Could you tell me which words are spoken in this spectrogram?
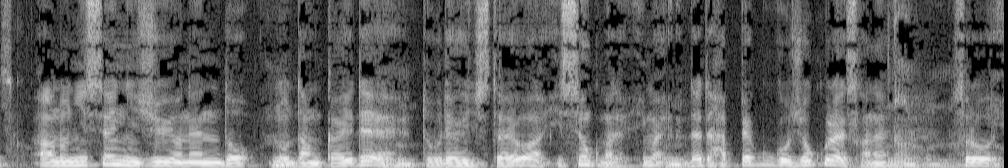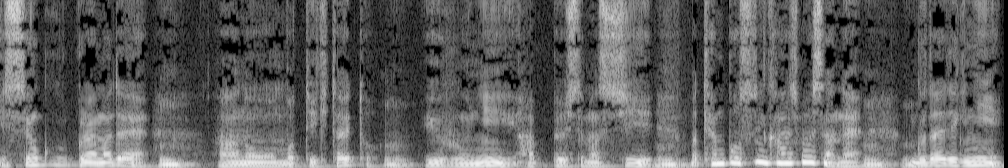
ですか、あの2024年度の段階で、うん、売上自体は1000億まで、今、大体850億ぐらいですかね、それを1000億ぐらいまで、うんあの、持っていきたいというふうに発表してますし、うん、まあ、店舗数に関しましてはね、うん、具体的に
